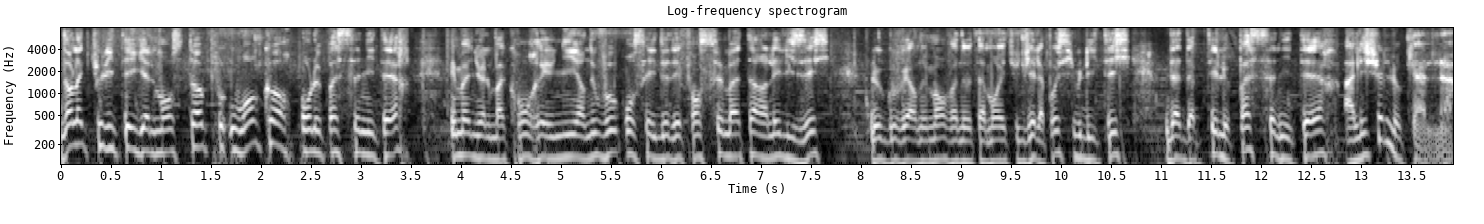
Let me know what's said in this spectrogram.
Dans l'actualité également, stop ou encore pour le pass sanitaire. Emmanuel Macron réunit un nouveau conseil de défense ce matin à l'Elysée. Le gouvernement va notamment étudier la possibilité d'adapter le pass sanitaire à l'échelle locale.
